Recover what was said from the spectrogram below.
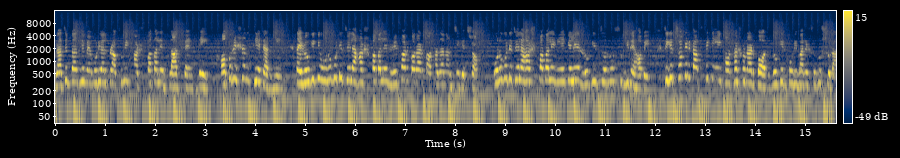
রাজীব গান্ধী মেমোরিয়াল প্রাথমিক হাসপাতালে ব্লাড ব্যাংক নেই। অপারেশন থিয়েটার নেই। তাই রোগীকে ঊনকোটি জেলা হাসপাতালে রেফার করার কথা জানান চিকিৎসক। ঊনকোটি জেলা হাসপাতালে নিয়ে গেলে রোগীর জন্য সুবিধে হবে। চিকিৎসকের কাছ থেকে এই কথা শোনার পর রোগীর পরিবারের সদস্যরা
